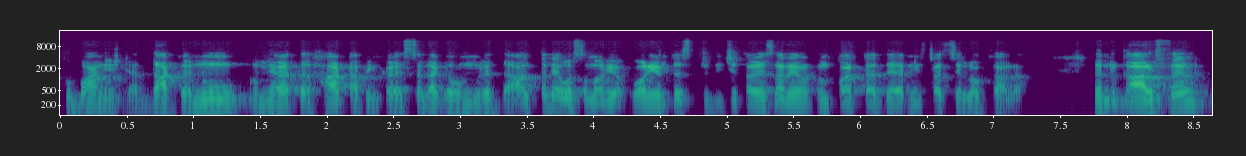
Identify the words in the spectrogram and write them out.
cu banii ăștia. Dacă nu îmi arată harta prin care se leagă unele de altele, o să mă orientez spre digitalizare în partea de administrație locală. Pentru că altfel,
